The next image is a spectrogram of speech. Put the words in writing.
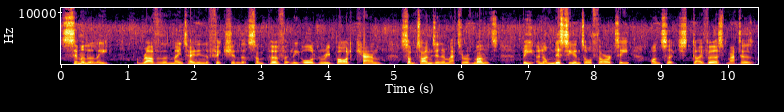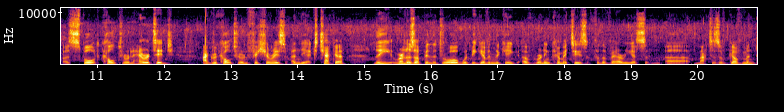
Similarly, rather than maintaining the fiction that some perfectly ordinary bod can, sometimes in a matter of months, be an omniscient authority on such diverse matters as sport, culture, and heritage, agriculture and fisheries, and the exchequer, the runners up in the draw would be given the gig of running committees for the various uh, matters of government,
